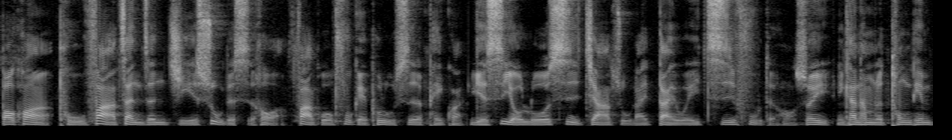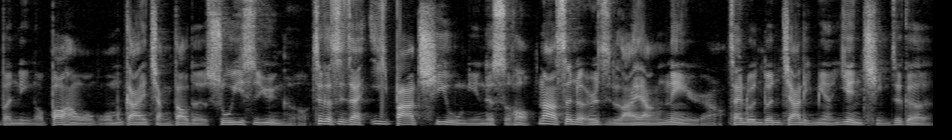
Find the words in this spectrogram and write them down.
包括普法战争结束的时候啊，法国付给普鲁士的赔款也是由罗氏家族来代为支付的哈，所以你看他们的通天本领哦，包含我我们刚才讲到的苏伊士运河，这个是在一八七五年的时候，纳森的儿子莱昂内尔啊，在伦敦家里面宴请这个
